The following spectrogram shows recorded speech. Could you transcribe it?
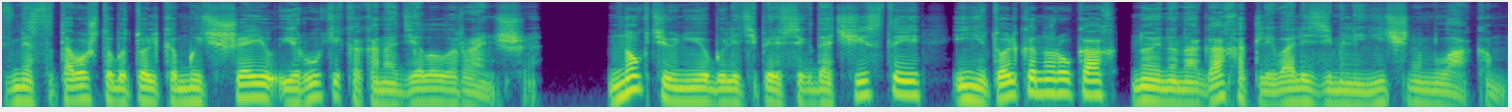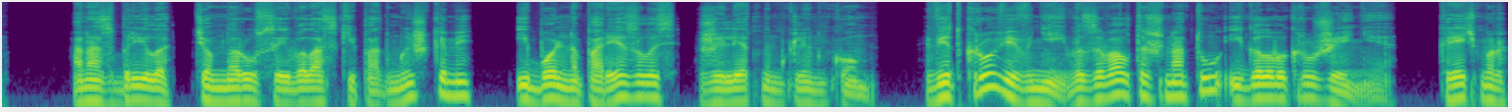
вместо того, чтобы только мыть шею и руки, как она делала раньше. Ногти у нее были теперь всегда чистые, и не только на руках, но и на ногах отливали земляничным лаком. Она сбрила темно-русые волоски под мышками и больно порезалась жилетным клинком. Вид крови в ней вызывал тошноту и головокружение — Кречмар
